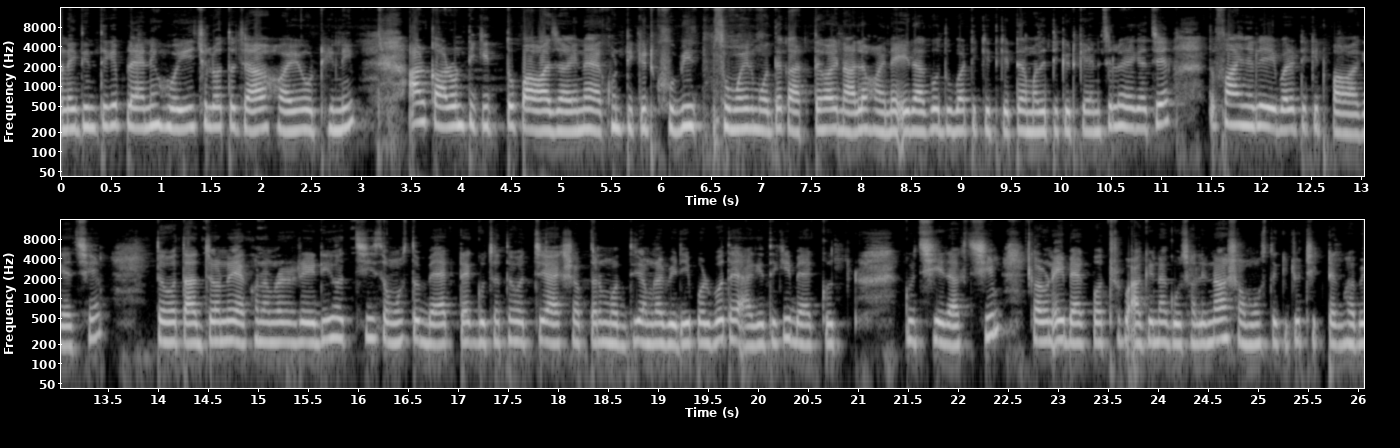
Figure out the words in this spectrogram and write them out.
অনেক দিন থেকে প্ল্যানিং হয়েই ছিল, তো যা হয়ে ওঠেনি। আর কারণ টিকিট তো পাওয়া যায় না। এখন টিকিট খুবই সময়ের মধ্যে কাটতে হয়, নাহলে হয় না। এর আগেও দুবার টিকিট কেটে আমাদের টিকিট ক্যান্সেল হয়ে গেছে। তো ফাইনালি এবারে টিকিট পাওয়া গেছে। তো তার জন্য এখন আমরা রেডি হচ্ছি। সমস্ত ব্যাগ ট্যাগ গুছাতে হচ্ছে। এক সপ্তাহের মধ্যে আমরা বেরিয়ে পড়ব। তাই আগে থেকেই ব্যাগ গুছিয়ে রাখছি। কারণ এই ব্যাগপত্র আগে না গোছালে না সমস্ত কিছু ঠিকঠাকভাবে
